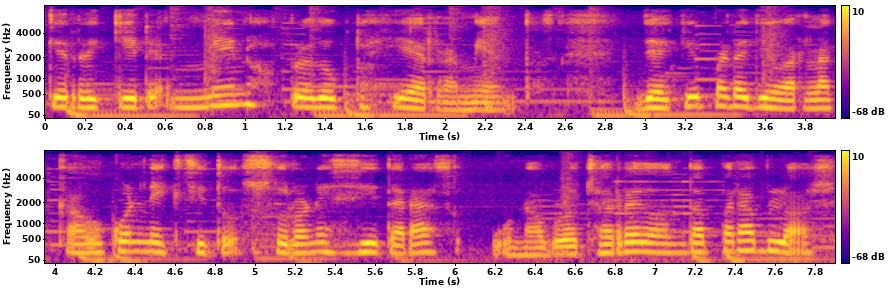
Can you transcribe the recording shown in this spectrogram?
que requiere menos productos y herramientas, ya que para llevarla a cabo con éxito solo necesitarás una brocha redonda para blush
